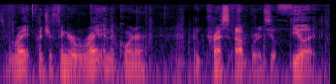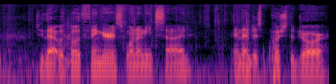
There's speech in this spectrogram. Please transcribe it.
So right, put your finger right in the corner and press upwards. You'll feel it. Do that with both fingers, one on each side, and then just push the drawer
